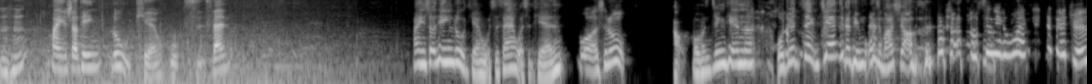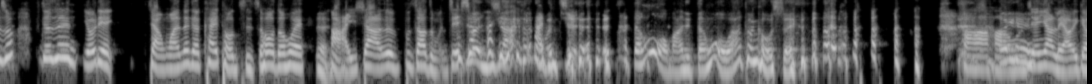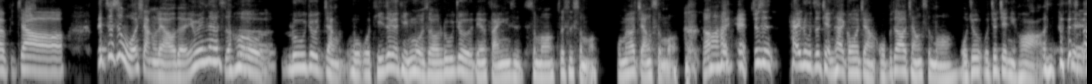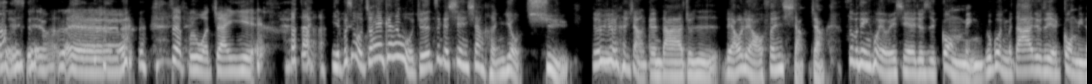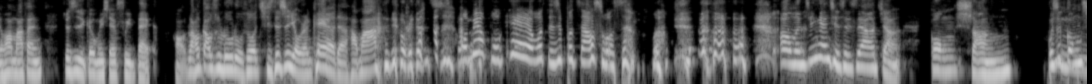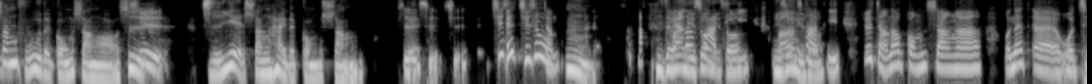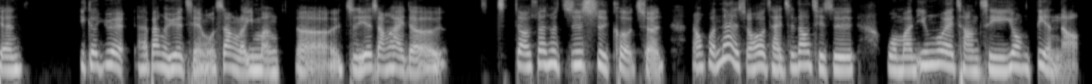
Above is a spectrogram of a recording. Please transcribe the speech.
嗯哼，欢迎收听陆田五四三，欢迎收听陆田五四三，我是田，我是陆。好，我们今天呢，我觉得这 今天这个题目为什么要笑？是因为会觉得说，就是有点讲完那个开头词之后，都会打一下，就不知道怎么接，顿一下，怎么接？等我嘛，你等我，我要吞口水。好好好，我们今天要聊一个比较。哎，这是我想聊的，因为那时候撸就讲我我提这个题目的时候，撸就有点反应是什么？这是什么？我们要讲什么？然后他 就是开录之前，他也跟我讲，我不知道讲什么，我就我就接你话。对对对，呃，这不是我专业，也不是我专业，但是我觉得这个现象很有趣，就是很想跟大家就是聊聊分享，这样说不定会有一些就是共鸣。如果你们大家就是也共鸣的话，麻烦就是给我们一些 feedback。好，然后告诉露露说，其实是有人 care 的，好吗？有人知我没有不 care，我只是不知道说什么。好，我们今天其实是要讲工伤，不是工伤服务的工伤哦，是职业伤害的工伤。是是是，其实其实我嗯，你怎么样？你说你说你说你说，就是讲到工伤啊，我那呃，我前。一个月还半个月前，我上了一门呃职业伤害的叫算是知识课程，然后我那时候才知道，其实我们因为长期用电脑，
